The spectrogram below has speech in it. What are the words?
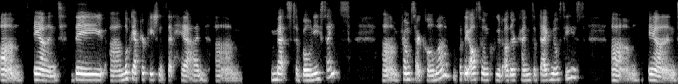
Um, and they um, looked after patients that had um, METs to bony sites um, from sarcoma, but they also include other kinds of diagnoses. Um, and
